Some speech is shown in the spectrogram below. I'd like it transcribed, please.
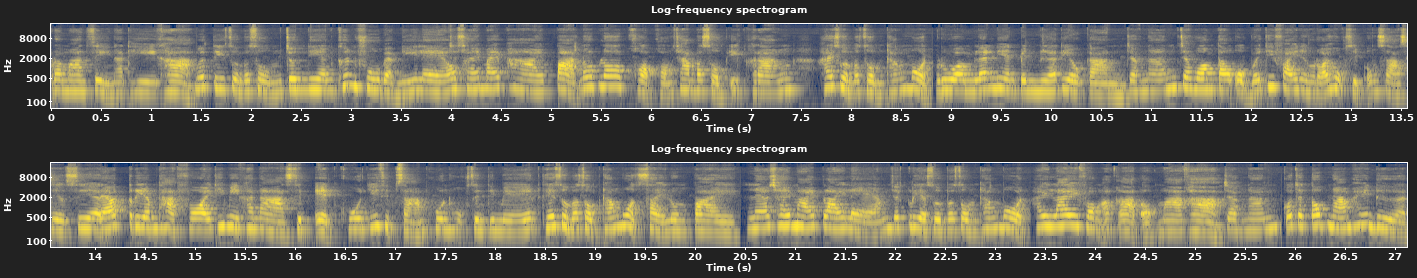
ประมาณ 4 นาทีค่ะ เมื่อตีส่วนผสมจนเนียนขึ้นฟูแบบนี้แล้ว จะใช้ไม้พายปาดรอบๆ ขอบของชามผสมอีกครั้ง ให้ส่วนผสมทั้งหมด รวมและเนียนเป็นเนื้อเดียวกัน จากนั้นจะวอร์มเตาอบไว้ที่ไฟ 160 องศาเซลเซียสแล้วเตรียมถาดฟอยล์ที่มีขนาด 11คูณ23คูณ6เซนติเมตรเทส่วนผสมทั้งหมดใส่ลงไป แล้วใช้ไม้ปลายแหลม จะเกลี่ยส่วนผสมทั้งหมด ให้ไล่ฟองอากาศออกมาค่ะ จากนั้นก็จะต้มน้ำให้เดือด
